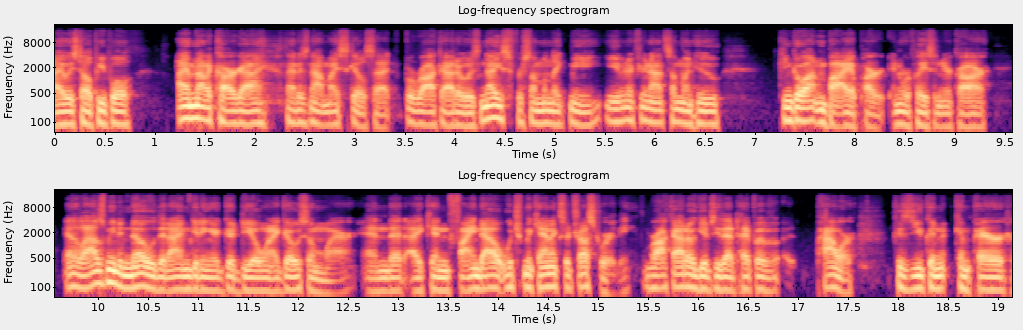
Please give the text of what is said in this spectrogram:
I always tell people I'm not a car guy. That is not my skill set. But Rock Auto is nice for someone like me, even if you're not someone who can go out and buy a part and replace in your car. It allows me to know that I'm getting a good deal when I go somewhere and that I can find out which mechanics are trustworthy. Rock Auto gives you that type of power because you can compare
